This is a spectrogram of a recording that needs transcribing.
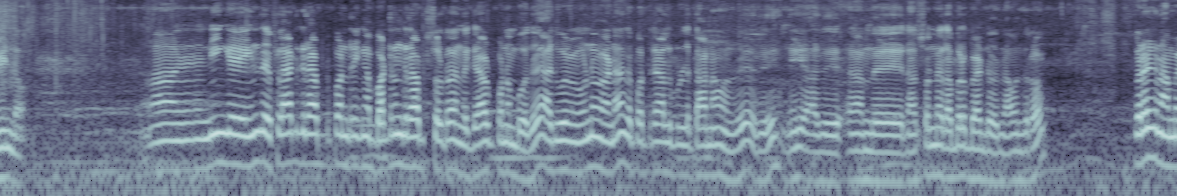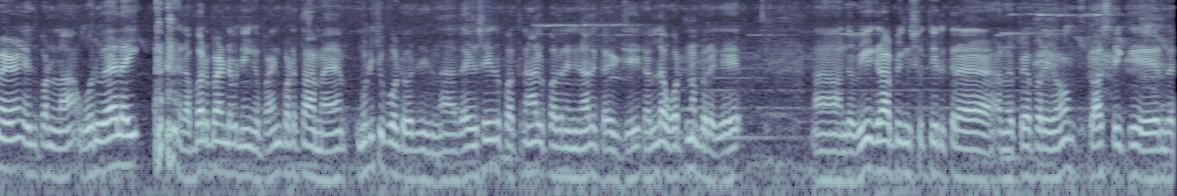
மீண்டும். நீங்கள் இந்த ஃப்ளாட் கிராஃப்ட் பண்ணுறீங்க பட்டன் கிராஃப்ட் சொல்கிற அந்த கிராஃப்ட் பண்ணும்போது அது ஒன்றும் வேணாம் அந்த பத்து நாளுக்குள்ளே தானாக வந்து அது. அது அந்த நான் சொன்ன ரப்பர் பேண்ட் வந்து வந்துடும் பிறகு நம்ம இது பண்ணலாம். ஒரு வேளை ரப்பர் பேண்டை நீங்கள் பயன்படுத்தாமல் முடிச்சு போட்டு வந்தீங்கன்னா தயவுசெய்து பத்து நாள் பதினஞ்சு நாள் கழித்து நல்லா ஒட்டின பிறகு அந்த வி கிராஃப்டிங் சுற்றி இருக்கிற அந்த பேப்பரையும் பிளாஸ்டிக்கு அந்த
